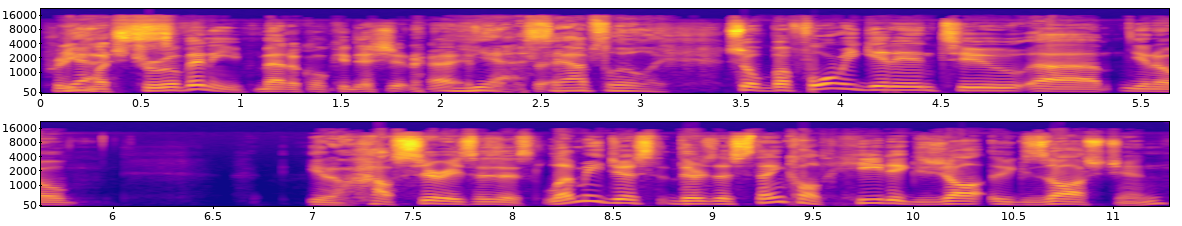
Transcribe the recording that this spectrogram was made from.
pretty much true of any medical condition, right? Yes, absolutely. So before we get into uh, you know, you know how serious is this? Let me just there's this thing called heat exha- exhaustion,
